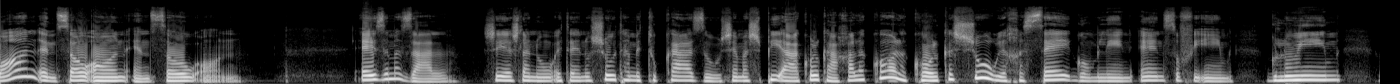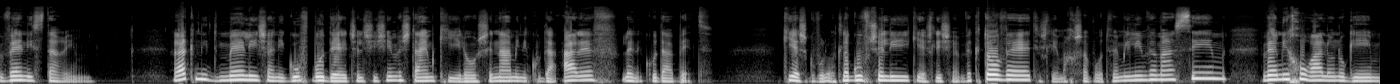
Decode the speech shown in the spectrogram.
on, and so on, and so on. איזה מזל שיש לנו את האנושות המתוקה הזו שמשפיעה כל כך על הכל, הכל קשור, יחסי גומלין אינסופיים, גלויים ונסתרים. רק נדמה לי שאני גוף בודד של 62 קילו שנע מנקודה א' לנקודה ב'. כי יש גבולות לגוף שלי, כי יש לי שם וכתובת, יש לי מחשבות ומילים ומעשים, והם לכאורה לא נוגעים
